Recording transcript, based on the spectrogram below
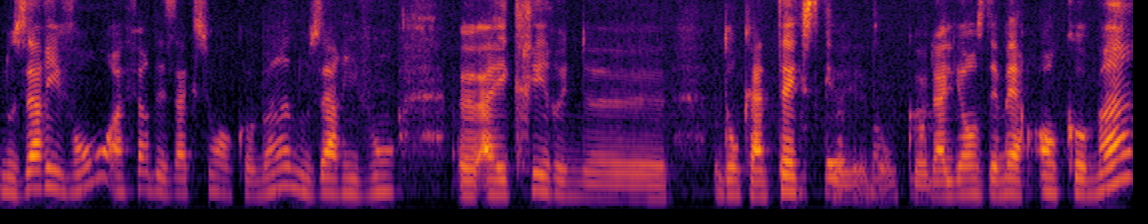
Nous arrivons à faire des actions en commun, nous arrivons euh, à écrire une, euh, donc un texte, donc l'Alliance des maires en commun.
